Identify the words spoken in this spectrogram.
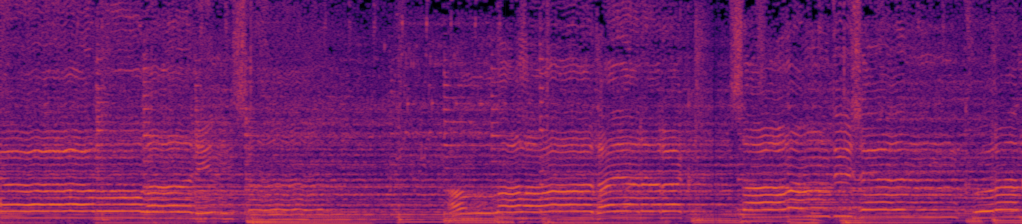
İslam olan insan. Allah'a dayanarak sağlam düzen kuran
